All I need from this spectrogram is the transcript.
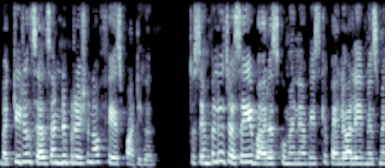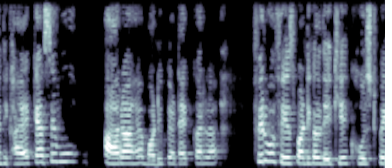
bacterial cells and liberation of phage particle तो सिंपली जैसे ही वायरस को मैंने अभी इसके पहले वाले इमेज में दिखाया, कैसे वो आ रहा है बॉडी पे अटैक कर रहा है फिर वो फ़ेज़ पार्टिकल देखिए होस्ट पे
